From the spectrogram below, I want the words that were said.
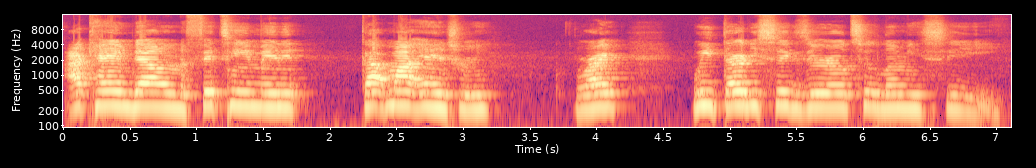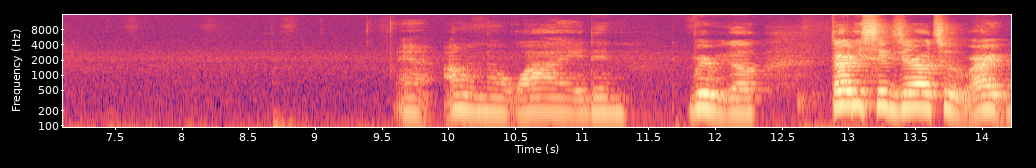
I came down in the 15 minute, got my entry, right? We 3602. Let me see. And I don't know why it didn't. Here we go. 3602, right?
